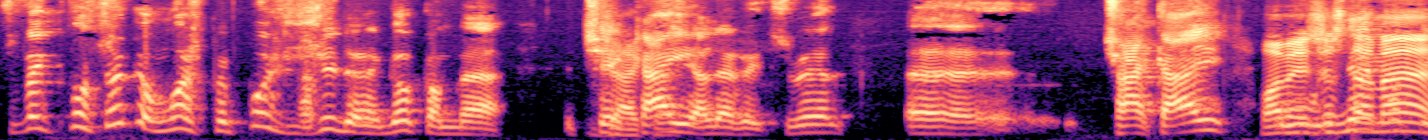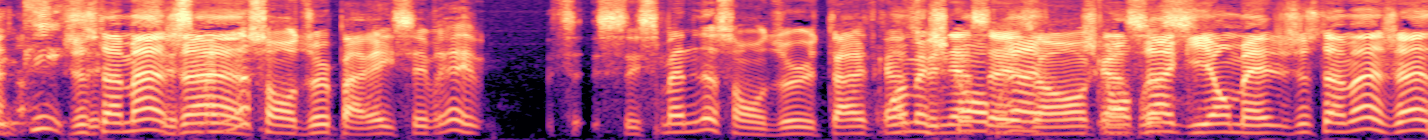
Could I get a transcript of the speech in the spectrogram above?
Ça fait que pour ça que moi, je peux pas juger d'un gars comme euh, Chekai à l'heure actuelle. Euh, Chekai. Ouais, mais ou justement, justement, Jean- sont dures pareil, c'est vrai. Ces semaines-là sont dures. Quand quand Ouais, tu finis la saison, je quand comprends ça- Guillaume, mais justement, Jean,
